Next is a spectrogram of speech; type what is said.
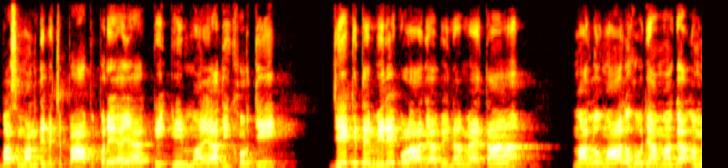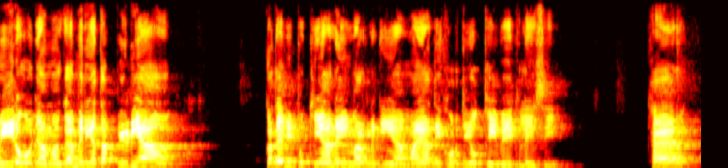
ਬਸ ਮਨ ਦੇ ਵਿੱਚ ਪਾਪ ਭਰਿਆ ਆ ਕਿ ਇਹ ਮਾਇਆ ਦੀ ਖੁਰਜੀ ਜੇ ਕਿਤੇ ਮੇਰੇ ਕੋਲ ਆ ਜਾਵੇ ਨਾ, ਮੈਂ ਤਾਂ ਮਾਲੋ ਮਾਲ ਹੋ ਜਾਵਾਂਗਾ, ਅਮੀਰ ਹੋ ਜਾਵਾਂਗਾ, ਮੇਰੀਆਂ ਤਾਂ ਪੀੜੀਆਂ ਕਦੇ ਵੀ ਭੁੱਖੀਆਂ ਨਹੀਂ ਮਰਨਗੀਆਂ, ਮਾਇਆ ਦੀ ਖੁਰਜੀ ਉੱਥੇ ਹੀ ਵੇਖ ਲਈ ਸੀ। ਖੈਰ,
